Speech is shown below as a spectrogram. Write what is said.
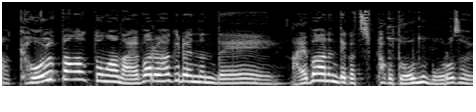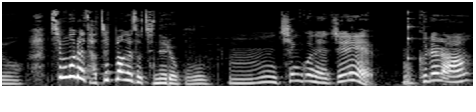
아, 겨울방학 동안 알바를 하기로 했는데 알바하는 데가 집하고 너무 멀어서요. 친구네 자취방에서 지내려고. 음, 친구네 집? 음, 그래라.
